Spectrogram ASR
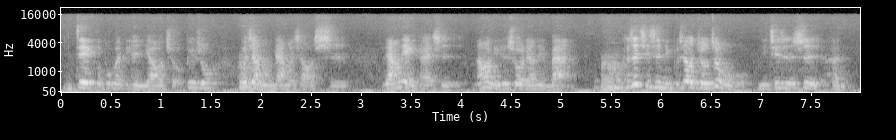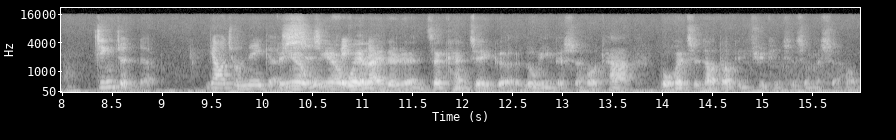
你这个部分你很要求。比如说，我讲两个小时，两点开始，然后你是说两点半，嗯可是其实你不是要纠正我，你其实是很精准的要求那个对，因为因为未来的人在看这个录影的时候，他不会知道到底具体是什么时候，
